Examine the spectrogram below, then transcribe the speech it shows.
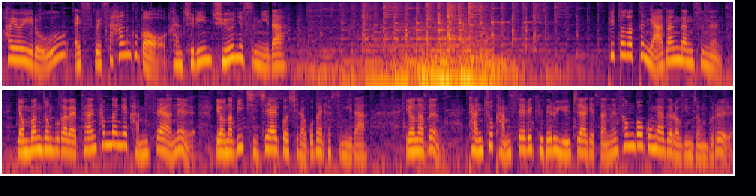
화요일 오후 SBS 한국어 간추린 주요 뉴스입니다. 피터 더튼 야당 당수는 연방정부가 발표한 3단계 감세안을 연합이 지지할 것이라고 밝혔습니다. 연합은 당초 감세를 그대로 유지하겠다는 선거 공약을 어긴 정부를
